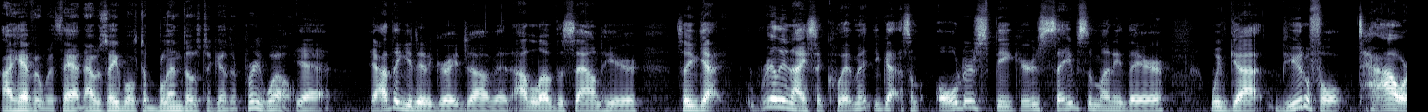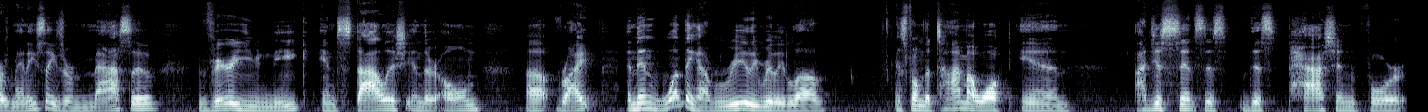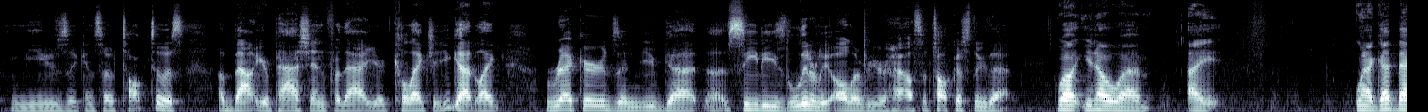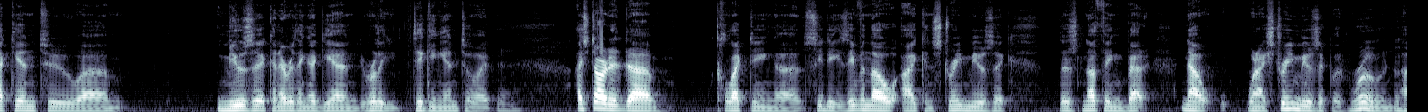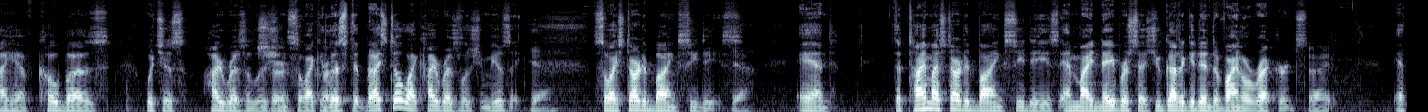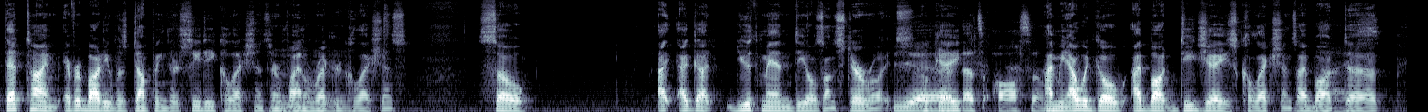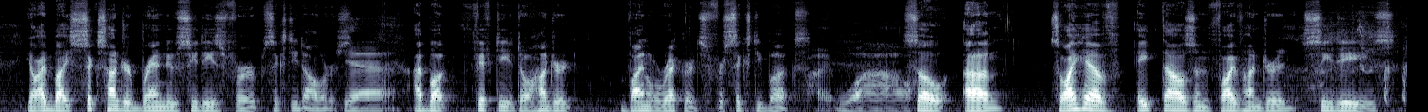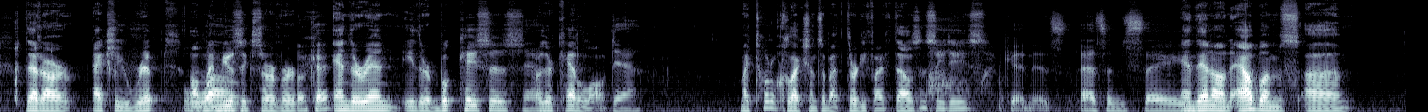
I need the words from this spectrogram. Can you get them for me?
I have it with that, and I was able to blend those together pretty well. Yeah, yeah. I think you did a great job, Ed. I love the sound here. So you've got really nice equipment. You've got some older speakers. Save some money there. We've got beautiful towers, man. These things are massive, very unique and stylish in their own uh, right. And then one thing I really, really love is from the time I walked in, I just sense this this passion for music. And so talk to us about your passion for that, your collection. You got like records and you've got uh, CDs literally all over your house. So talk us through that. Well, you know, um, I when I got back into um, music and everything again, really digging into it, yeah. I started uh, collecting uh, CDs. Even though I can stream music, there's nothing better. Now, when I stream music with Roon, mm-hmm. I have Qobuz, which is high resolution, sure. so I can Correct. list it. But I still like high resolution music. Yeah. So I started buying CDs. Yeah. And the time I started buying CDs, and my neighbor says you got to get into vinyl records. Right. At that time, everybody was dumping their CD collections and their mm. vinyl record collections. So I, I got Youthman deals on steroids. Yeah, okay, that's awesome. I mean, I would go. I bought DJs collections. I bought, nice. uh, you know, I'd buy 600 brand new CDs for sixty dollars. Yeah. I bought 50 to 100 vinyl records for 60 bucks. Wow. So, um, so I have 8,500 CDs that are actually ripped on wow. my music server. Okay. And they're in either bookcases yeah. or they're cataloged. Yeah. My total collection is about 35,000 CDs. Oh my goodness, that's insane. And then on albums, um,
